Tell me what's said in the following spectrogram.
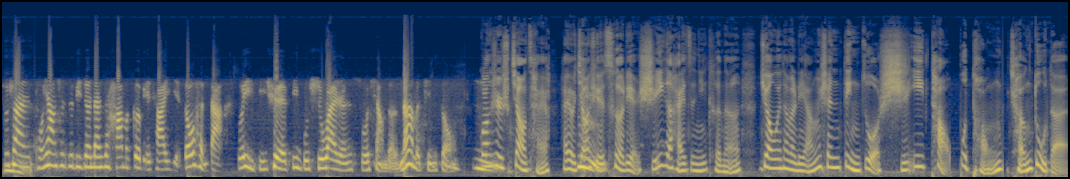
就算同样是自闭症，但是他们个别差异也都很大，所以的确并不是外人所想的那么轻松。光是教材。还有教学策略，十一个孩子，你可能就要为他们量身定做十一套不同程度的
